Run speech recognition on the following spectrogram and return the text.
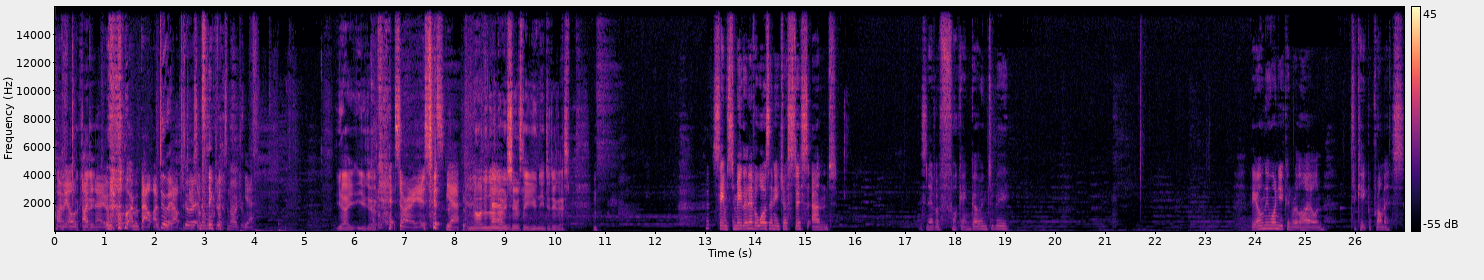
I mean, I'll, I don't know. I'm about. I'm Do it, about to do do, it, and something. then we'll jump to Nigel. Yeah. Yeah, you do. it. Sorry, it's just yeah. No, no, no, no. Um, Seriously, you need to do this. it Seems to me there never was any justice, and there's never fucking going to be. The only one you can rely on to keep a promise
